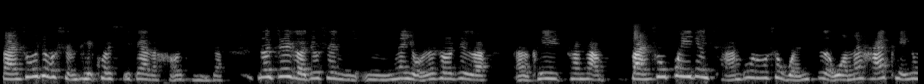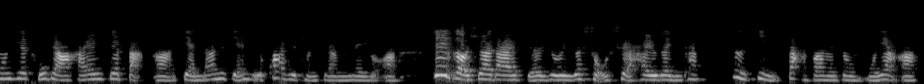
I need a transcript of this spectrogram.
板书就是没过膝盖的好紧张。那这个就是你，你看有的时候这个呃可以穿它，板书不一定全部都是文字，我们还可以用一些图表，还有一些板啊，简单的简笔画去呈现的那种啊。这个需要大家学的就是一个手势，还有一个你看自信大方的这种模样啊。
